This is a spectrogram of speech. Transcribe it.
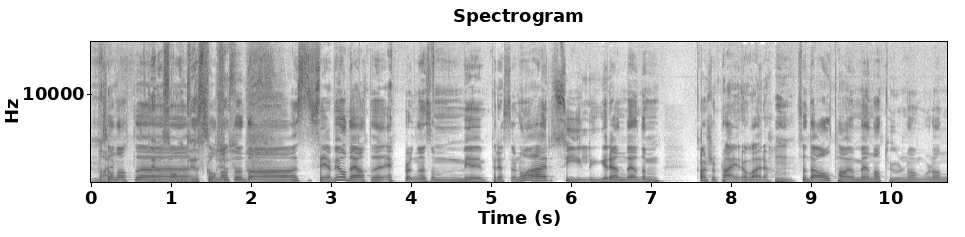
Nei, sånn at, det er sant, sånn at da ser vi jo det at eplene som vi presser nå, er syrligere enn det de kanskje pleier å være. Mm. Så det alt har jo med naturen og hvordan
